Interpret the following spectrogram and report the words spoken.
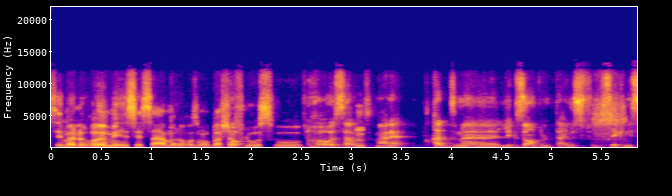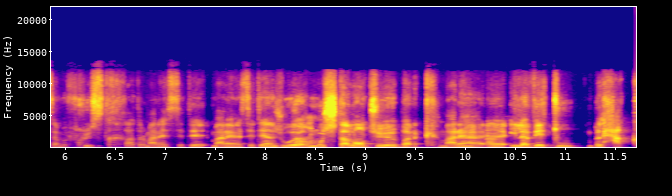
سي مالوغو مي سي سا مالوغوزمون برشا فلوس و هو معناها قد ما l'exemple نتاع يوسف مساكني ça frustre خاطر معناها c'était معناها c'était un joueur مش talentueux برك. معناها il avait tout بالحق.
